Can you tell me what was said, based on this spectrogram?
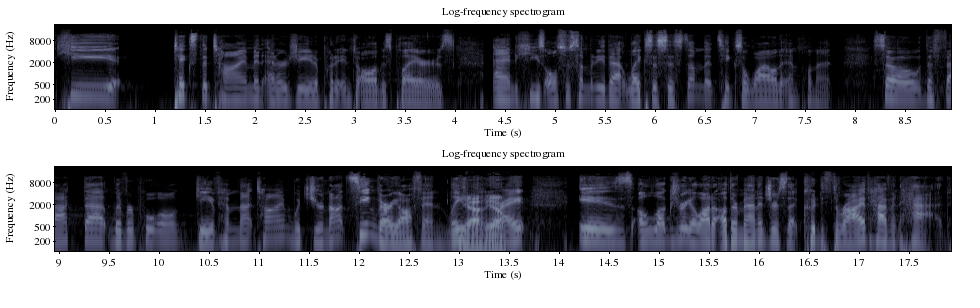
he takes the time and energy to put it into all of his players. And he's also somebody that likes a system that takes a while to implement. So the fact that Liverpool gave him that time, which you're not seeing very often lately, Yeah, yeah. right, is a luxury a lot of other managers that could thrive haven't had.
